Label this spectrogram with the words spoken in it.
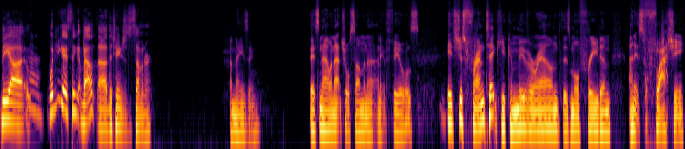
The uh, Uh. what did you guys think about uh, the changes to Summoner? amazing. It's now an actual summoner and it feels mm-hmm. it's just frantic. You can move around, there's more freedom, and it's flashy.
